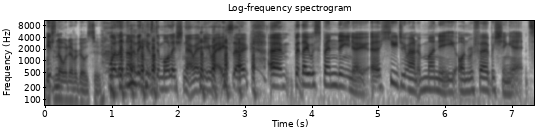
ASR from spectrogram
Which no one ever goes to. well, and I think it's demolished now anyway. So, um, but they were spending, you know, a huge amount of money on refurbishing it.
